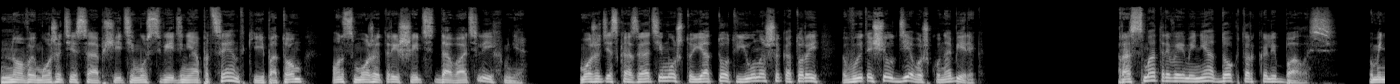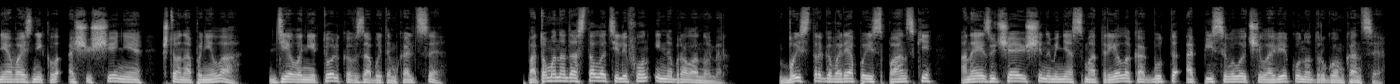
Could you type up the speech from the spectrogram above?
Но вы можете сообщить ему сведения о пациентке, и потом он сможет решить, давать ли их мне. Можете сказать ему, что я тот юноша, который вытащил девушку на берег. Рассматривая меня, доктор колебалась. У меня возникло ощущение, что она поняла, дело не только в забытом кольце. Потом она достала телефон и набрала номер. Быстро говоря по-испански, она изучающе на меня смотрела, как будто описывала человеку на другом конце.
